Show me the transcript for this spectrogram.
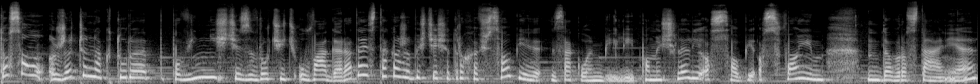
to są rzeczy, na które powinniście zwrócić uwagę. Rada jest taka, żebyście się trochę w sobie zagłębili, pomyśleli o sobie, o swoim dobrostanie,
